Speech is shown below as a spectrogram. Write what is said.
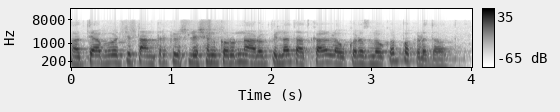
त्याबाबतचे तांत्रिक विश्लेषण करून आरोपीला तात्काळ लवकरच लवकर पकडत आहोत.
